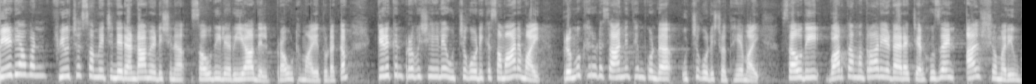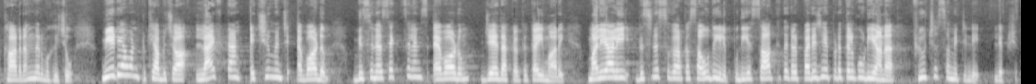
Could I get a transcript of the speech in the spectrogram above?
മീഡിയ വൺ ഫ്യൂച്ചർ സമ്മിറ്റിന്റെ രണ്ടാം എഡിഷന് സൗദിയിലെ റിയാദിൽ പ്രൗഢമായ തുടക്കം. കിഴക്കൻ പ്രവിശ്യയിലെ ഉച്ചകോടിക്ക് സമാനമായി പ്രമുഖരുടെ സാന്നിധ്യം കൊണ്ട് ഉച്ചകോടി ശ്രദ്ധേയമായി. സൗദി വാർത്താ മന്ത്രാലയ ഡയറക്ടർ ഹുസൈൻ അൽ ഷമരി ഉദ്ഘാടനം നിർവഹിച്ചു. മീഡിയ വൺ പ്രഖ്യാപിച്ച ലൈഫ് ടൈം അച്ചീവ്മെന്റ് അവാർഡും ബിസിനസ് എക്സലൻസ് അവാർഡും ജേതാക്കൾക്ക് കൈമാറി. മലയാളി ബിസിനസ്സുകാർക്ക് സൗദിയിൽ പുതിയ സാധ്യതകൾ പരിചയപ്പെടുത്തൽ കൂടിയാണ് ഫ്യൂച്ചർ സമ്മിറ്റിന്റെ ലക്ഷ്യം.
